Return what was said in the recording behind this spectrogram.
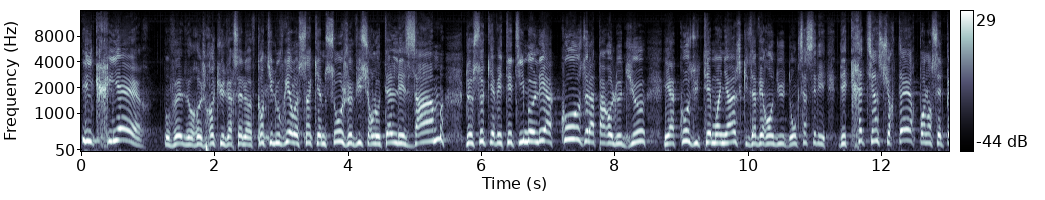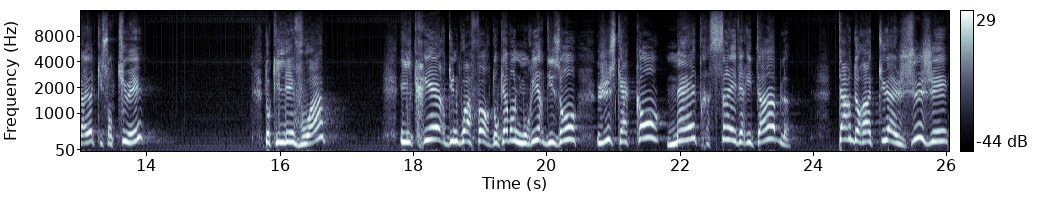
Ils crièrent je recule, verset 9. Quand ils ouvrirent le cinquième sceau, je vis sur l'autel les âmes de ceux qui avaient été immolés à cause de la parole de Dieu et à cause du témoignage qu'ils avaient rendu. Donc ça, c'est des, chrétiens sur terre pendant cette période qui sont tués. Donc ils les voient ils crièrent d'une voix forte, donc avant de mourir, disant, Jusqu'à quand, Maître, saint et véritable, tarderas-tu à juger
